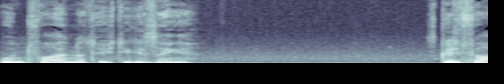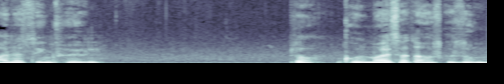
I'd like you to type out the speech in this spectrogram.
Und vor allem natürlich die Gesänge. Das gilt für alle Singvögel. So, Kohlmeiß hat ausgesungen.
